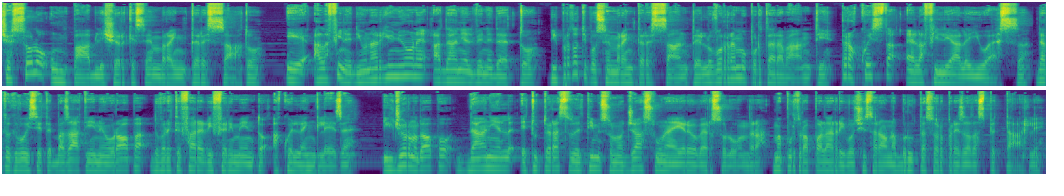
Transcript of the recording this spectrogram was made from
C'è solo un publisher che sembra interessato e alla fine di una riunione a Daniel viene detto il prototipo sembra interessante, lo vorremmo portare avanti, però questa è la filiale US. Dato che voi siete basati in Europa dovrete fare riferimento a quella inglese. Il giorno dopo Daniel e tutto il resto del team sono già su un aereo verso Londra, ma purtroppo all'arrivo ci sarà una brutta sorpresa ad aspettarli.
